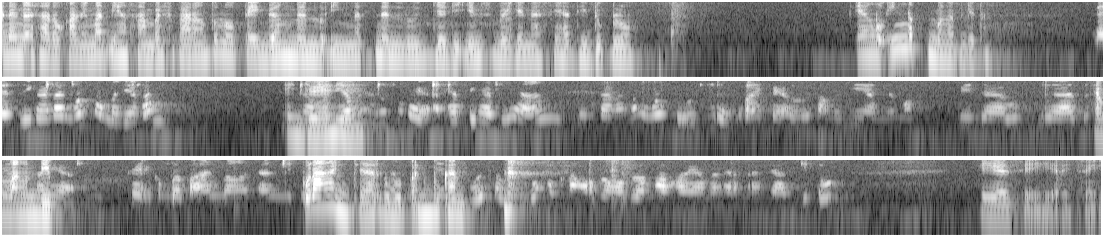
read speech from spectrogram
ada nggak satu kalimat yang sampai sekarang tuh lu pegang dan lu inget dan lu jadiin sebagai nasihat hidup lo? Yang lu inget banget gitu. Dan sih karena gue sama dia kan enjoy dia aja. kan gue tuh kayak happy happyan dan karena kan gue seusia dan bukan kayak lu sama dia yang memang beda usia terus Emang deep. kayak kayak kebapaan banget kan gitu. Kurang ajar kebepan Jadi bukan. gue sama gue gak pernah ngobrol-ngobrol hal-hal yang nasihat-nasihat gitu. Iya sih iya sih.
